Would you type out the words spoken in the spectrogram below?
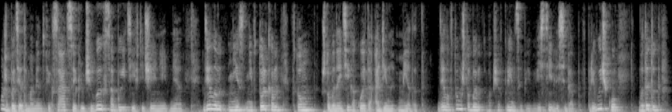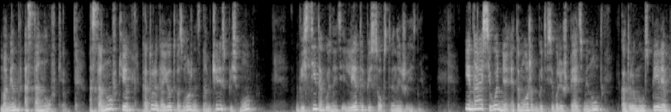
Может быть, это момент фиксации ключевых событий в течение дня. Дело не, не только в том, чтобы найти какой-то один метод. Дело в том, чтобы вообще, в принципе, ввести для себя в привычку вот этот момент остановки. Остановки, который дает возможность нам через письмо ввести такую, знаете, летопись собственной жизни. И да, сегодня это может быть всего лишь 5 минут, в которые мы успели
